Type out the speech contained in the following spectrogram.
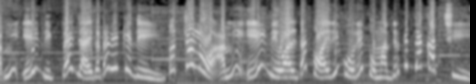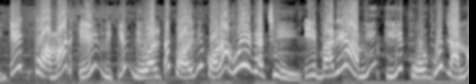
আমি এই দিকটায় জায়গাটা রেখে দেই। তো চলো আমি এই দেওয়ালটা তৈরি করে তোমাদেরকে দেখাচ্ছি। এই তো আমার এই দিকে দেওয়ালটা তৈরি করা হয়ে গেছে। এবারে আমি কি করব জানো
